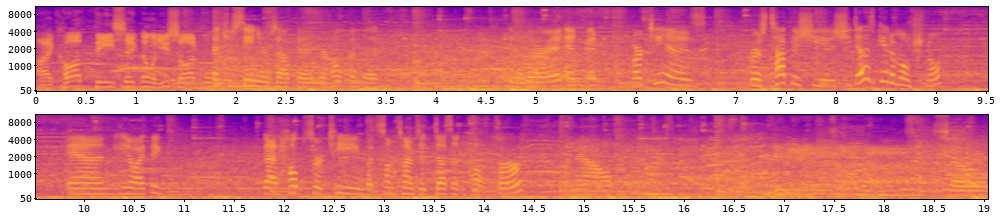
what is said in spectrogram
I caught the signal, and you saw it. Bet your seniors out there, you're hoping that, you know, they're, and, and, and Martinez, for as tough as she is, she does get emotional. And, you know, I think that helps her team, but sometimes it doesn't help her for now. So,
